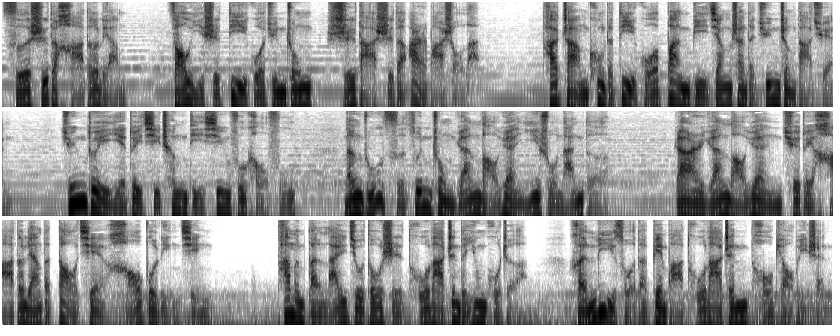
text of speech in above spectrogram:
此时的哈德良早已是帝国军中实打实的二把手了，他掌控着帝国半壁江山的军政大权，军队也对其称帝心服口服，能如此尊重元老院已属难得。然而元老院却对哈德良的道歉毫不领情。他们本来就都是图拉真的拥护者，很利索的便把图拉真投票为神。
